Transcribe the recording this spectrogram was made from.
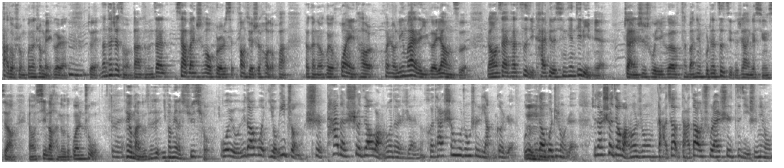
大多数人不能说每个人，嗯对，那他这怎么办？可能在下班之后或者是放学之后的话，他可能会换一套，换成另外的一个样子，然后在他自己开辟的新天地里面。展示出一个他完全不是他自己的这样一个形象，然后吸引到很多的关注，对他有满足他这一方面的需求，我有遇到过，有一种是他的社交网络的人和他生活中是两个人。我有遇到过这种人，就他社交网络中打造打造出来是自己是那种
